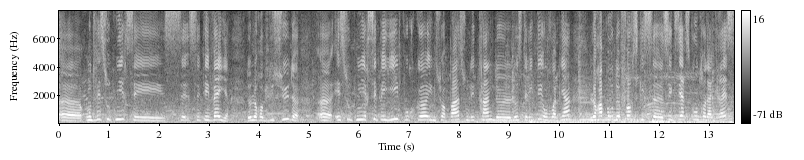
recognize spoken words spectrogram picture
euh, on devait soutenir cet éveil de l'Europe du Sud euh, et soutenir ces pays pour qu'ils ne soient pas sous l'étreinte de l'austérité. On voit bien le rapport de force qui s'exerce contre la Grèce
